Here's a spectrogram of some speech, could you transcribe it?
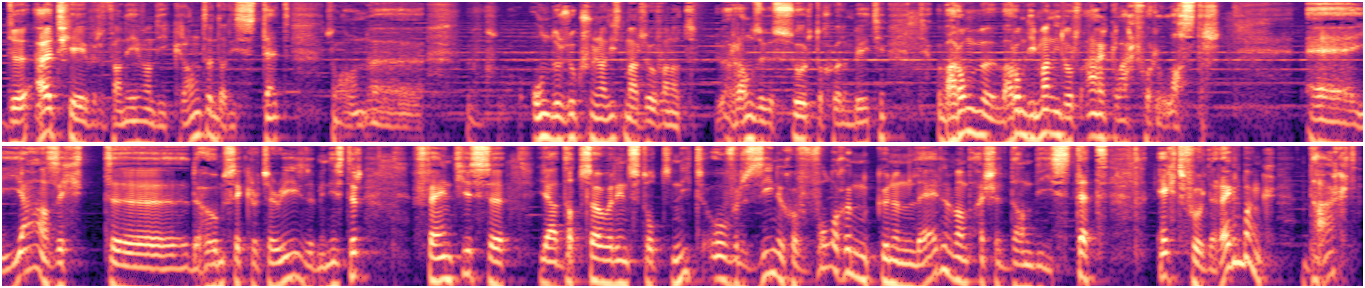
de uitgever van een van die kranten, dat is Ted, zo'n uh, onderzoeksjournalist, maar zo van het ranzige soort toch wel een beetje, waarom, waarom die man niet wordt aangeklaagd voor laster. Uh, ja, zegt uh, de Home Secretary, de minister, fijntjes, uh, ja, dat zou wel eens tot niet overziene gevolgen kunnen leiden, want als je dan die stet echt voor de rechtbank daagt,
